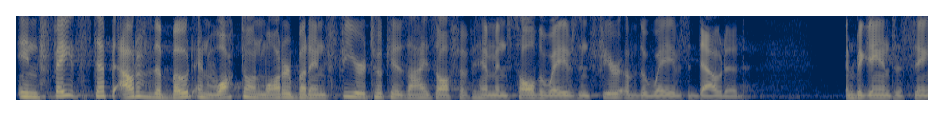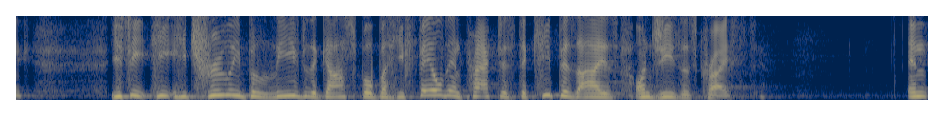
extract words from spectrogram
in faith stepped out of the boat and walked on water, but in fear took his eyes off of him and saw the waves, and fear of the waves doubted and began to sink. You see, he, he truly believed the gospel, but he failed in practice to keep his eyes on Jesus Christ. In,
